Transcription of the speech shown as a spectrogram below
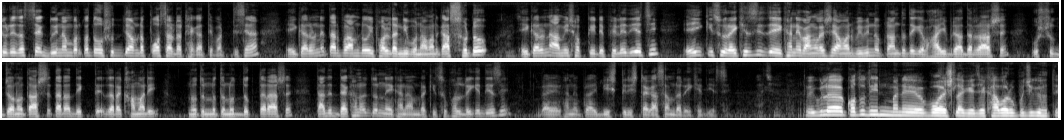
চড়ে যাচ্ছে, এক দুই নম্বর কত ওষুধ দিয়ে আমরা পচাটা ঠেকাতে পারতেছি না। এই কারণে তারপর আমরা ওই ফলটা নিব না, আমার গাছ ছোটো, এই কারণে আমি সব কেটে ফেলে দিয়েছি। এই কিছু রেখেছি যে এখানে বাংলাদেশে আমার বিভিন্ন প্রান্ত থেকে ভাই ব্রাদাররা আসে, উৎসুক জনতা আসে, তারা দেখতে, যারা খামারি, নতুন নতুন উদ্যোক্তারা আসে, তাদের দেখানোর জন্য এখানে আমরা কিছু ফল রেখে দিয়েছি। এখানে প্রায় বিশ, তিরিশটা গাছ আমরা রেখে দিয়েছি। আচ্ছা তো এগুলা কতদিন মানে বয়স লাগে যে খাবার উপযোগী হতে?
